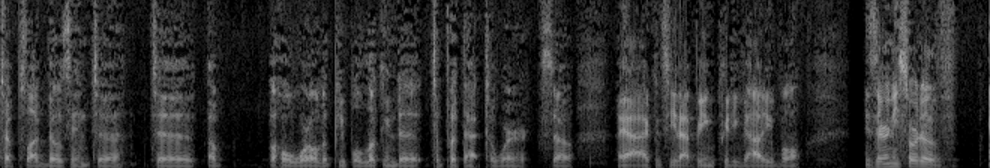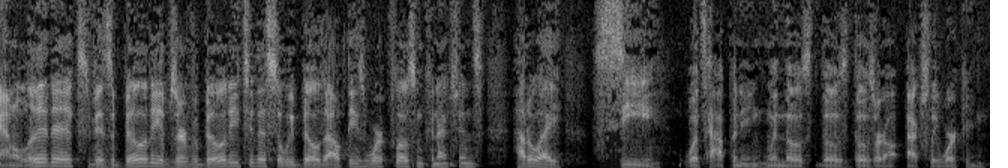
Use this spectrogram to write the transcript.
to plug those into to a, a whole world of people looking to to put that to work. So yeah, I can see that being pretty valuable. Is there any sort of analytics, visibility, observability to this? So we build out these workflows and connections. How do I see what's happening when those those those are actually working.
